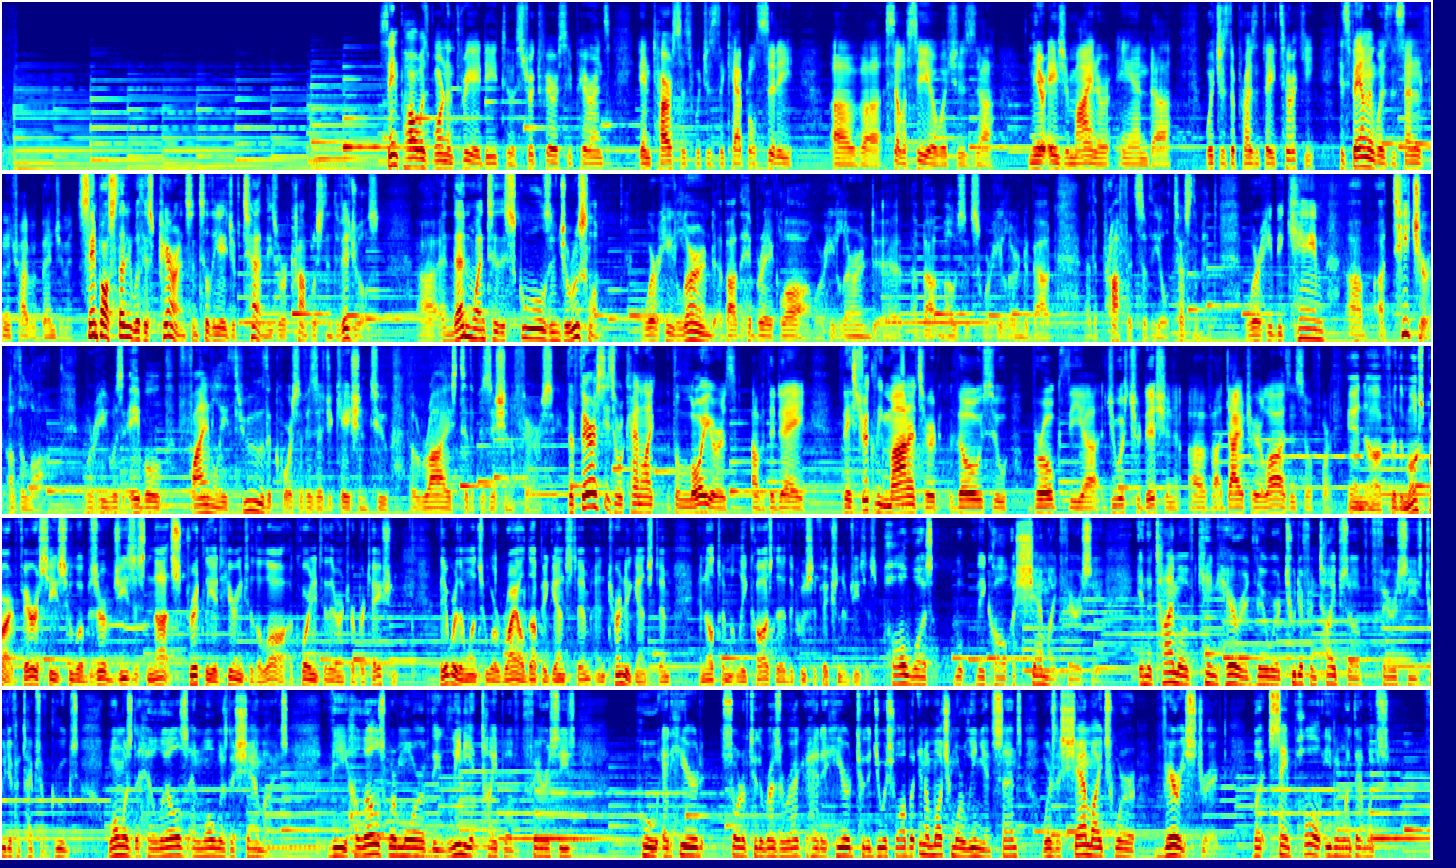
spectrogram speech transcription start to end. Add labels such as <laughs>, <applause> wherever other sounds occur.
St. Paul was born in 3 AD to a strict Pharisee parents in Tarsus, which is the capital city of uh, Cilicia, which is uh, near Asia Minor and uh, which is the present day Turkey. His family was descended from the tribe of Benjamin. St. Paul studied with his parents until the age of 10. These were accomplished individuals. Uh, and then went to the schools in Jerusalem where he learned about the Hebraic law, where he learned uh, about Moses, where he learned about uh, the prophets of the Old Testament, where he became uh, a teacher of the law, where he was able finally, through the course of his education, to rise to the position of Pharisee. The Pharisees were kind of like the lawyers of the day. They strictly monitored those who broke the uh, Jewish tradition of uh, dietary laws and so forth. And uh, for the most part, Pharisees who observed Jesus not strictly adhering to the law according to their interpretation, they were the ones who were riled up against him and turned against him and ultimately caused the, the crucifixion of Jesus. Paul was what they call a Shamite Pharisee. In the time of King Herod, there were two different types of Pharisees, two different types of groups. One was the Hillels and one was the Shammais. The Hillels were more of the lenient type of Pharisees who adhered sort of to the resurrection, had adhered to the Jewish law, but in a much more lenient sense, whereas the Shamites were very strict. But St. Paul even went that much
